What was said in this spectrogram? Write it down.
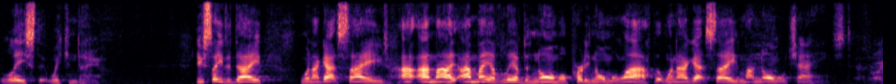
least that we can do. You see, today, when I got saved, I, I, might, I may have lived a normal, pretty normal life, but when I got saved, my normal changed. Right.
